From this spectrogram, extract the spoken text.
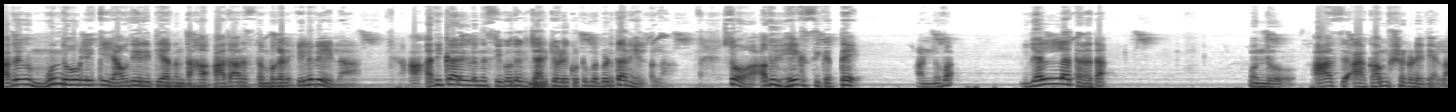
ಆದರೆ ಇವರು ಮುಂದೆ ಹೋಗಲಿಕ್ಕೆ ಯಾವುದೇ ರೀತಿಯಾದಂತಹ ಆಧಾರ ಸ್ತಂಭಗಳು ಇಲ್ಲವೇ ಇಲ್ಲ. ಆ ಅಧಿಕಾರಿಗಳನ್ನು ಸಿಗೋದಕ್ಕೆ ಜಾರಕಿಹೊಳಿ ಕುಟುಂಬ ಬಿಡ್ತಾನೆ ಇಲ್ಲವಲ್ಲ ಸೊ ಅದು ಹೇಗೆ ಸಿಗುತ್ತೆ ಅನ್ನುವ ಎಲ್ಲ ಥರದ ಒಂದು ಆಸೆ, ಆಕಾಂಕ್ಷೆಗಳಿದೆಯಲ್ಲ.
